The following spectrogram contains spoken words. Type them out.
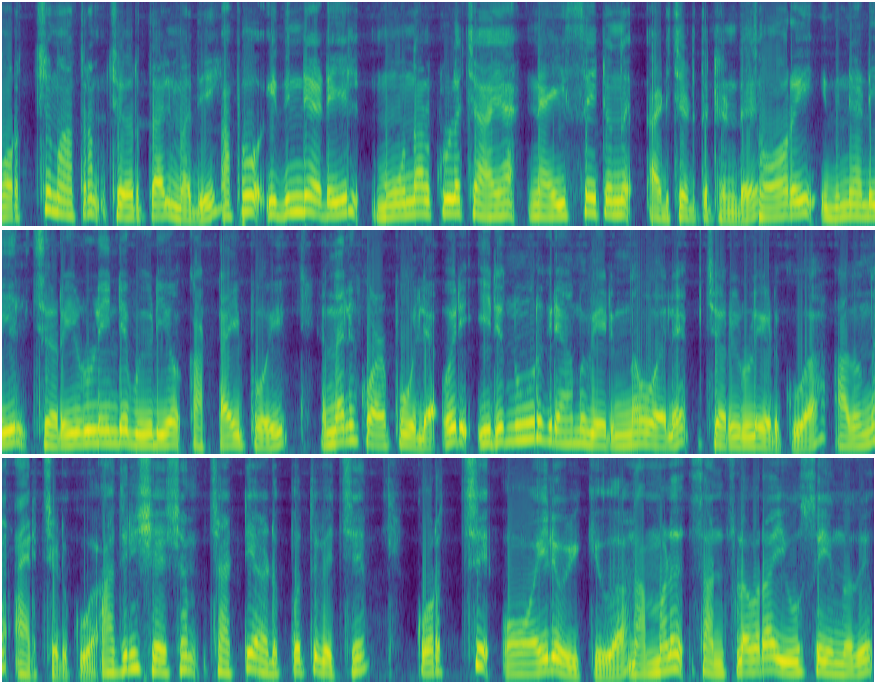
കുറച്ച് മാത്രം ചേർത്താൽ മതി. അപ്പോൾ ഇതിന്റെ ഇടയിൽ മൂന്നാൾക്കുള്ള ചായ നൈസായിട്ടൊന്ന് അടിച്ചെടുത്തിട്ടുണ്ട്. സോറി ഇതിനിടയിൽ ചെറിയുള്ളിന്റെ വീഡിയോ കട്ടായി പോയി എന്നാലും കുഴപ്പമില്ല. ഒരു ഇരുന്നൂറ് ഗ്രാം വരുന്ന പോലെ ചെറിയുള്ളി എടുക്കുക. അതൊന്ന് അരച്ചെടുക്കുക. അതിനുശേഷം ചട്ടി അടുപ്പത്ത് വെച്ച് കുറച്ച് ഓയിൽ ഒഴിക്കുക. നമ്മൾ സൺഫ്ലവറാണ് യൂസ് ചെയ്യുന്നത്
